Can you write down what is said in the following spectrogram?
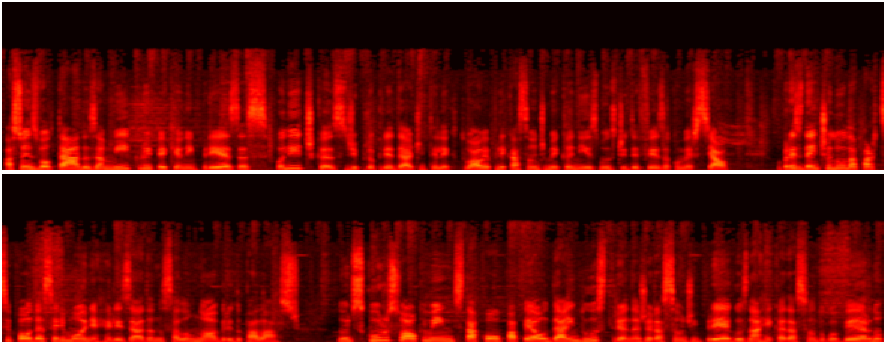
ações voltadas a micro e pequenas empresas, políticas de propriedade intelectual e aplicação de mecanismos de defesa comercial. O presidente Lula participou da cerimônia realizada no Salão Nobre do Palácio. No discurso, Alckmin destacou o papel da indústria na geração de empregos, na arrecadação do governo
